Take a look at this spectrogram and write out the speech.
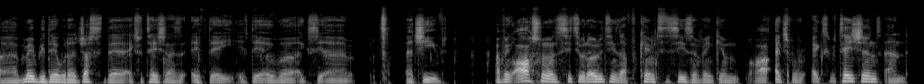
Uh, maybe they would adjust their expectations if they if they over uh, achieved. I think Arsenal and City were the only teams that came to the season thinking our expe- expectations and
